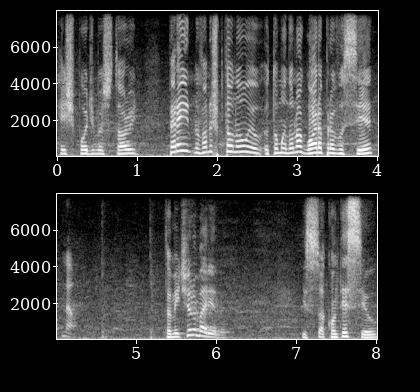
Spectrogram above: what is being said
responde meu story. Peraí, não vai no hospital não, eu, eu tô mandando agora pra você. Não. Tô mentindo, Marina? Isso aconteceu.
